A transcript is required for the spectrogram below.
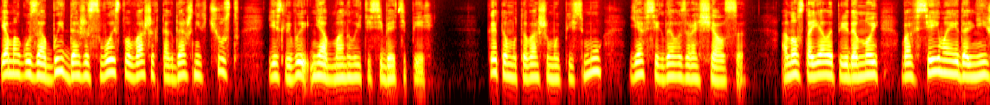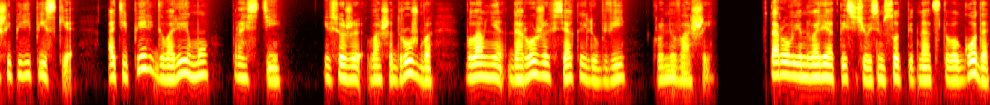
я могу забыть даже свойства ваших тогдашних чувств, если вы не обманываете себя теперь. К этому-то вашему письму я всегда возвращался. Оно стояло передо мной во всей моей дальнейшей переписке, а теперь говорю ему прости. И все же ваша дружба была мне дороже всякой любви, кроме вашей. 2 января 1815 года,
